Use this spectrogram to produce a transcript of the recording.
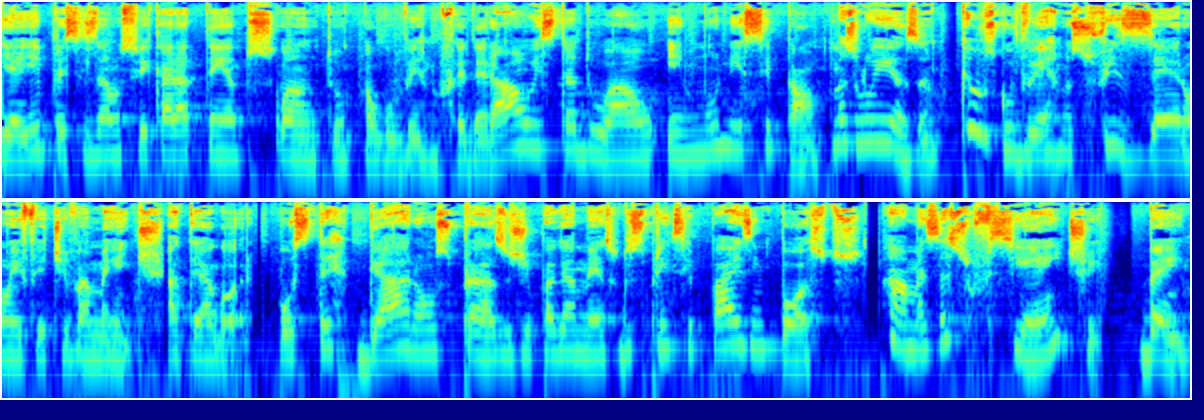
E aí precisamos ficar atentos quanto ao governo federal, estadual e municipal. Mas Luísa, o que os governos fizeram efetivamente até agora? Postergaram os prazos de pagamento dos principais impostos. Ah, mas é suficiente? Bem,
